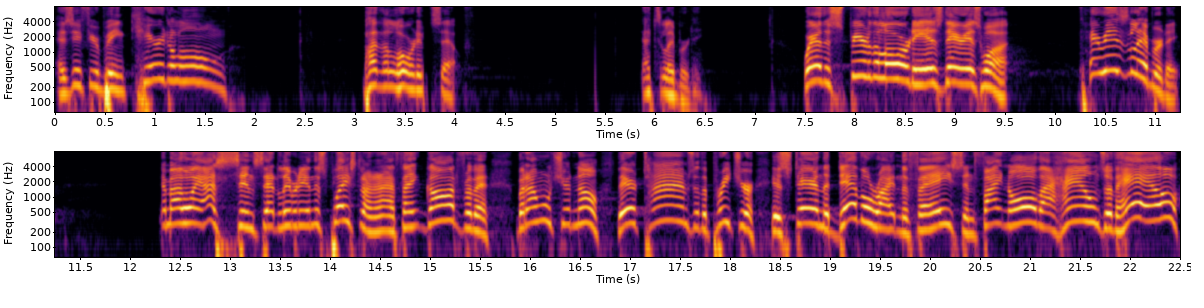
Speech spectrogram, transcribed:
as if you're being carried along by the Lord Himself. That's liberty. Where the Spirit of the Lord is, there is what? There is liberty. And by the way, I sense that liberty in this place tonight, and I thank God for that. But I want you to know there are times where the preacher is staring the devil right in the face and fighting all the hounds of hell.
